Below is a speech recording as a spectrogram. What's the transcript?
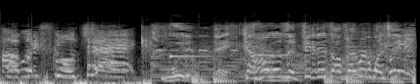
Public school check. Off everyone's.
